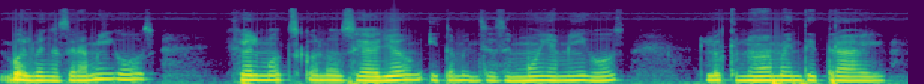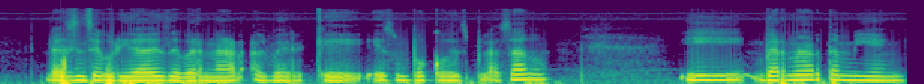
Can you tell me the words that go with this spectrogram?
vuelven a ser amigos. Helmut conoce a John y también se hacen muy amigos, lo que nuevamente trae las inseguridades de Bernard al ver que es un poco desplazado. Y Bernard también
